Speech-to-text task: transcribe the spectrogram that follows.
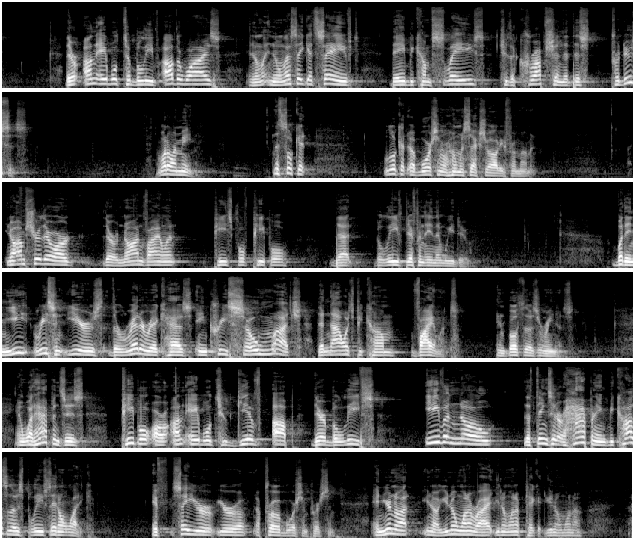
They're unable to believe otherwise, and unless they get saved, they become slaves to the corruption that this produces. What do I mean? Let's look at look at abortion or homosexuality for a moment. You know, I'm sure there are there are nonviolent, peaceful people that believe differently than we do. But in ye- recent years, the rhetoric has increased so much that now it's become violent in both of those arenas. And what happens is people are unable to give up their beliefs, even though the things that are happening because of those beliefs they don't like. If, say, you're, you're a, a pro abortion person, and you're not, you know, you don't want to riot, you don't want to picket, you don't want to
